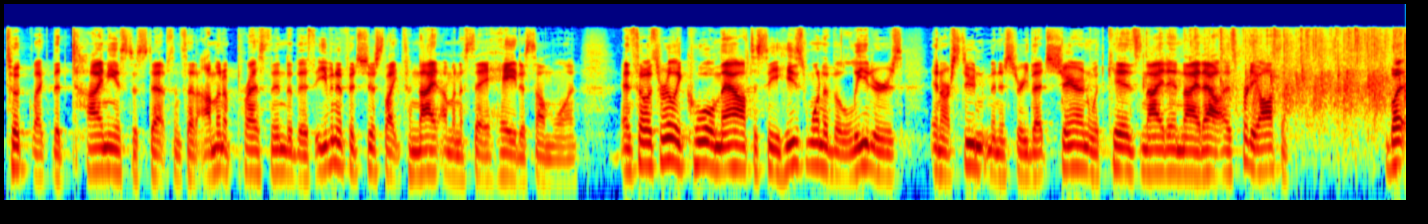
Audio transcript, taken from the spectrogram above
took like the tiniest of steps and said, I'm going to press into this. Even if it's just like tonight, I'm going to say hey to someone. And so it's really cool now to see he's one of the leaders in our student ministry that's sharing with kids night in, night out. It's pretty awesome. But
